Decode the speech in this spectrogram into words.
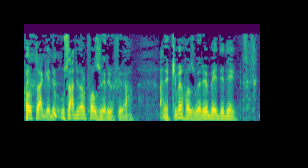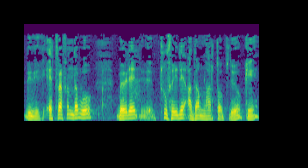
Koltuğa gelip uzanıyor poz veriyor filan. E, Kime poz veriyor belli değil. Etrafında bu böyle e, tufeyli adamlar topluyor ki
